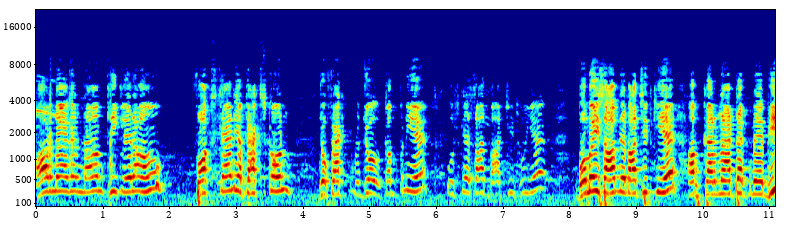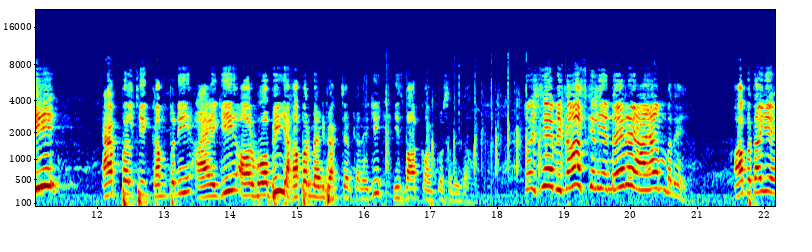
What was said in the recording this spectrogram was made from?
और मैं अगर नाम ठीक ले रहा हूँ फॉक्सकैन या फैक्सकॉन जो फैक्ट जो कंपनी है, उसके साथ बातचीत हुई है। बोमई साहब ने बातचीत की है। अब कर्नाटक में भी एप्पल की कंपनी आएगी और वो भी यहाँ पर मैन्युफैक्चर करेगी। इस बात को हमको समझना होगा। तो इसलिए विकास के लिए नए नए आयाम बने। आप बताइए,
